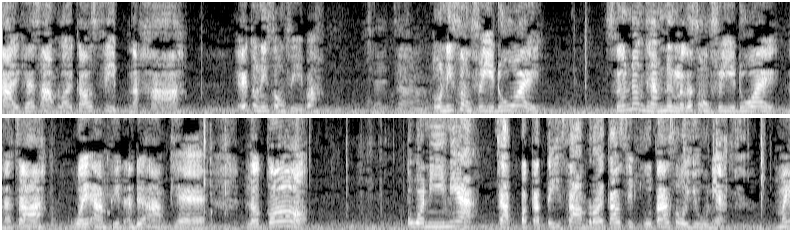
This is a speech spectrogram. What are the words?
จ่ายแค่สามร้อยเก้าสิบนะคะ เอ๊ะตัวนี้ส่งฟรีปะใช่จ้ะตัวนี้ส่งฟรีด้วย ซื้อหนึ่งแถมหนึ่งแล้วก็ส่งฟรีด้วยนะจ๊ะ ไว้อาร์มพิษอันเดอร์อาร์มแคร์แล้วก็ตัวนี้เนี่ย จากปกติ 390 กูต้าโซยูเนี่ย ไม่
